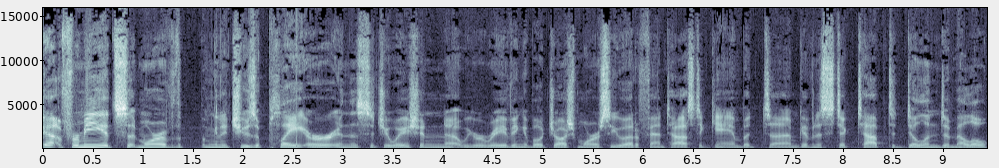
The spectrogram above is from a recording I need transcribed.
Yeah, for me, it's more of the. I'm going to choose a player in this situation. Uh, we were raving about Josh Morrissey, who had a fantastic game, but uh, I'm giving a stick tap to Dylan DeMelo.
